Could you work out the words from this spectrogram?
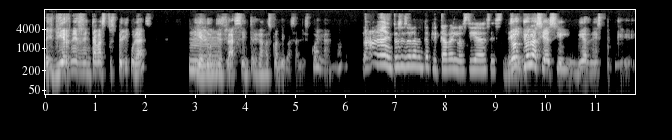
el viernes rentabas tus películas y el Mm, lunes las entregabas cuando ibas a la escuela, ¿no? Ah, entonces solamente aplicaba en los días, Yo, este, yo lo hacía así en viernes porque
